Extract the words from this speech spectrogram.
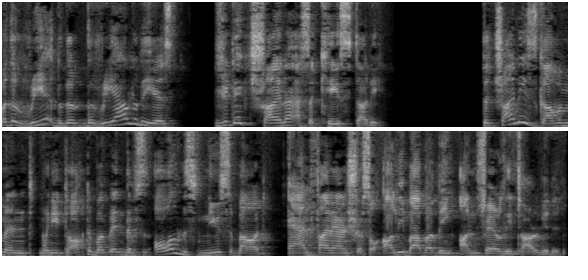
But the, rea- the, the reality is, if you take China as a case study, the Chinese government, when he talked about, there was all this news about Ant Financial, so Alibaba being unfairly targeted.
